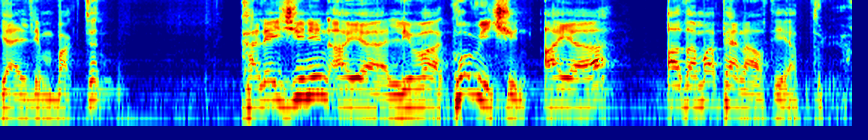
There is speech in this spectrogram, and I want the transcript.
Geldim baktın. Kalecinin ayağı Livakovic'in ayağı adama penaltı yaptırıyor.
